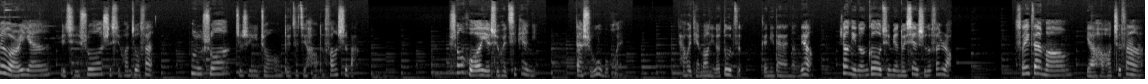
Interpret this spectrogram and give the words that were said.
对我而言，与其说是喜欢做饭，不如说这是一种对自己好的方式吧。生活也许会欺骗你，但食物不会。它会填饱你的肚子，给你带来能量，让你能够去面对现实的纷扰。所以再忙，也要好好吃饭啊。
